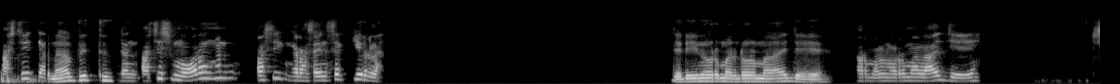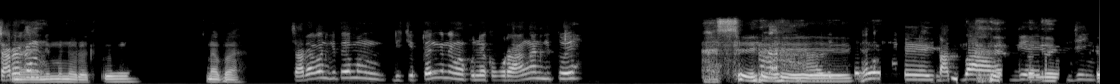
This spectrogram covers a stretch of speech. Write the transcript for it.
Pasti dan, Kenapa itu? dan pasti semua orang kan pasti ngerasain insecure lah. Jadi normal-normal aja ya. Normal-normal aja. Cara Nah kan ini menurut gue. Kenapa? cara kan kita emang diciptain kan emang punya kekurangan gitu ya. Asik. Pat banget ge, anjing.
